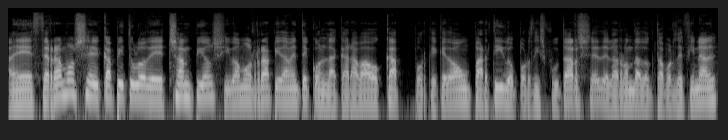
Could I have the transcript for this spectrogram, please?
Eh, cerramos el capítulo de Champions y vamos rápidamente con la Carabao Cup, porque quedaba un partido por disputarse de la ronda de octavos de final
